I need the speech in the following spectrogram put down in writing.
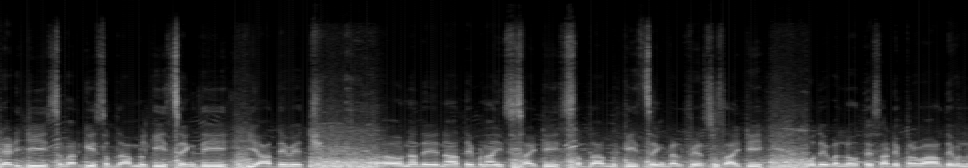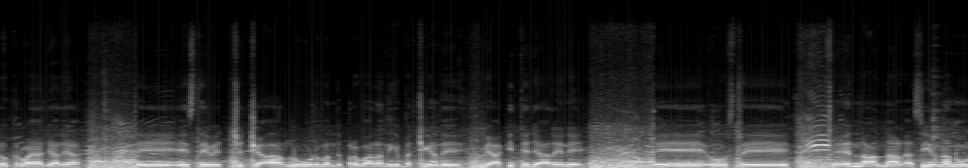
ਡੈਡੀ ਜੀ ਸਵਰਗੀ ਸਰਦਾਰ ਮਲਕੀਤ ਸਿੰਘ ਦੀ ਯਾਦ ਦੇ ਵਿੱਚ ਉਹਨਾਂ ਦੇ ਨਾਂ ਤੇ ਬਣਾਈ society Sardar Malkit Singh welfare society. ਉਹਦੇ ਵੱਲੋਂ ਤੇ ਸਾਡੇ ਪਰਿਵਾਰ ਦੇ ਵੱਲੋਂ ਕਰਵਾਇਆ ਜਾ ਰਿਹਾ ਤੇ ਇਸ ਦੇ ਵਿੱਚ ਚਾਰ ਲੋੜਵੰਦ ਪਰਿਵਾਰਾਂ ਦੀਆਂ ਬੱਚੀਆਂ ਦੇ ਵਿਆਹ ਕੀਤੇ ਜਾ ਰਹੇ ਨੇ ਤੇ ਉਸ 'ਤੇ ਦੇ ਨਾਲ ਨਾਲ ਅਸੀਂ ਉਹਨਾਂ ਨੂੰ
